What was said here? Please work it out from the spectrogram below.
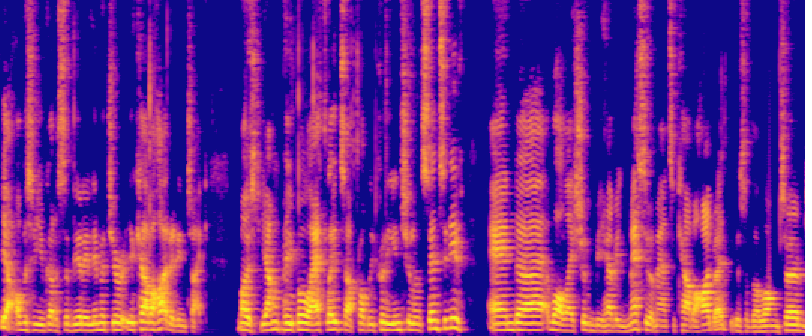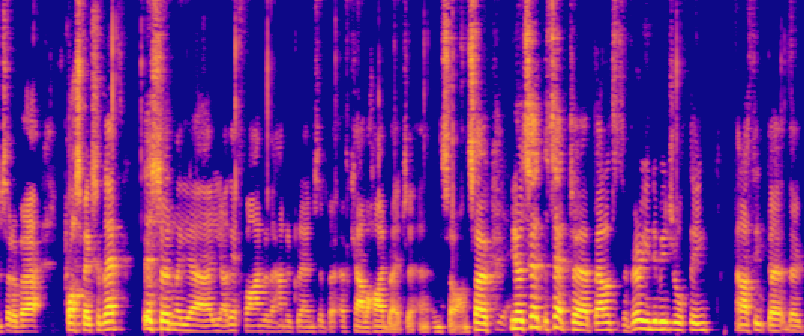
yeah, obviously you've got to severely limit your, your carbohydrate intake. Most young people, athletes, are probably pretty insulin sensitive. And uh, while they shouldn't be having massive amounts of carbohydrate because of the long term sort of uh, prospects of that, they're certainly, uh, you know, they're fine with 100 grams of, of carbohydrate and, and, so on. So, yeah. you know, it's that, it's that uh, balance. It's a very individual thing. And I think the, the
